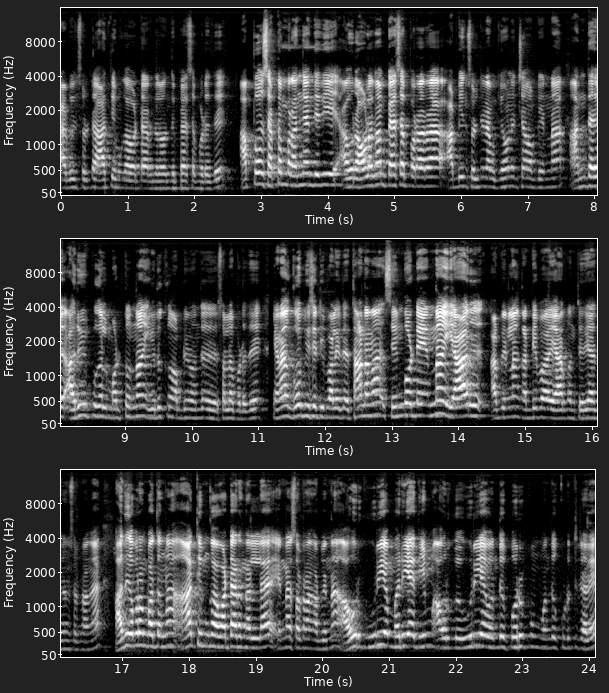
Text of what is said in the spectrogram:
அப்படின்னு சொல்லிட்டு அதிமுக வட்டாரத்தில் வந்து பேசப்படுது. அப்போ செப்டம்பர் அஞ்சாம் தேதி அவர் அவ்வளோதான் பேச போகிறாரா அப்படின்னு சொல்லிட்டு நம்ம கவனித்தோம் அப்படின்னா அந்த அறிவிப்புகள் மட்டும்தான் இருக்கும் அப்படின்னு வந்து சொல்லப்படுது. ஏன்னா கோபி செட்டிப்பாளையத்தை தாண்டனா செங்கோட்டையன்னா யார் அப்படின்லாம் கண்டிப்பாக யாருக்கும் தெரியாதுன்னு சொல்கிறாங்க அதுக்கப்புறம் பார்த்தோம்னா அதிமுக வட்டாரங்களில் என்ன சொல்கிறாங்க அப்படின்னா அவருக்கு உரிய மரியாதையும் அவருக்கு உரிய வந்து பொறுப்பும் வந்து கொடுத்துட்டாலே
